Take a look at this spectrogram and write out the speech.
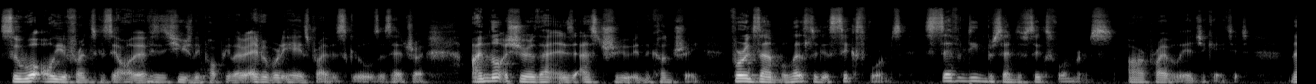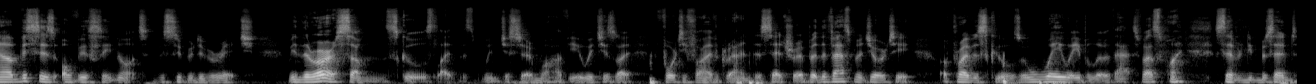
So what all your friends can say, oh, this is hugely popular, everybody hates private schools, etc. I'm not sure that is as true in the country. For example, let's look at sixth forms. 17% of sixth formers are privately educated. Now, this is obviously not the super duper rich. I mean, there are some schools like this Winchester and what have you, which is like 45 grand, etc. But the vast majority of private schools are way, way below that. So that's why 17%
